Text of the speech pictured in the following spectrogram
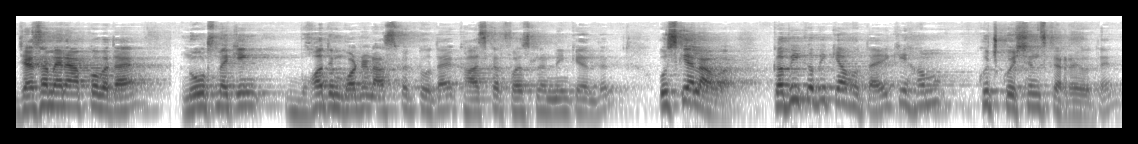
जैसा मैंने आपको बताया नोट्स मेकिंग बहुत इंपॉर्टेंट एस्पेक्ट होता है, खासकर फ़र्स्ट लर्निंग के अंदर। उसके अलावा कभी कभी क्या होता है कि हम कुछ क्वेश्चंस कर रहे होते हैं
